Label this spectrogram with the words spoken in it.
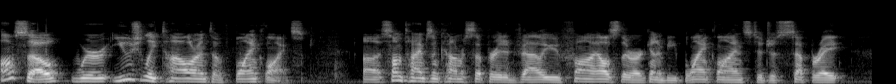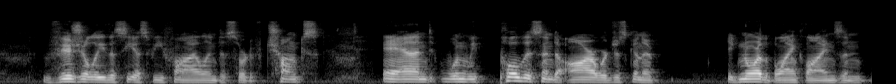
Also, we're usually tolerant of blank lines. Uh, sometimes in comma separated value files, there are going to be blank lines to just separate visually the CSV file into sort of chunks. And when we pull this into R, we're just going to ignore the blank lines and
